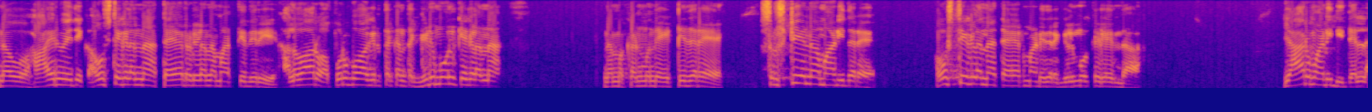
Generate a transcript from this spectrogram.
ನಾವು ಆಯುರ್ವೇದಿಕ್ ಔಷಧಿಗಳನ್ನ, ತಯಾರುಗಳನ್ನ ಮಾಡ್ತಿದ್ದೀರಿ. ಹಲವಾರು ಅಪೂರ್ವವಾಗಿರ್ತಕ್ಕಂಥ ಗಿಡಮೂಲಿಕೆಗಳನ್ನ ನಮ್ಮ ಕಣ್ಮುಂದೆ ಇಟ್ಟಿದ್ದಾರೆ, ಸೃಷ್ಟಿಯನ್ನ ಮಾಡಿದರೆ ಔಷಧಿಗಳನ್ನ ತಯಾರು ಮಾಡಿದರೆ ಗಿಡಮೂಲಿಕೆಗಳಿಂದ. ಯಾರು ಮಾಡಿದ್ದೆಲ್ಲ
